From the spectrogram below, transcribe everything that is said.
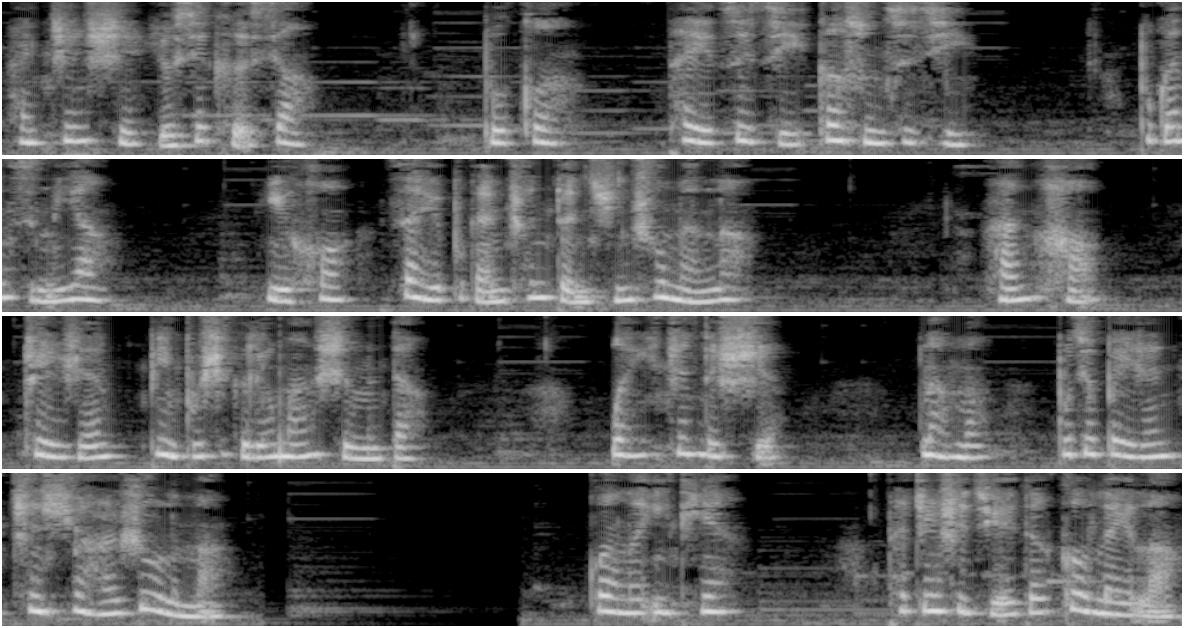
还真是有些可笑。不过，她也自己告诉自己，不管怎么样，以后再也不敢穿短裙出门了。还好，这人并不是个流氓什么的。万一真的是，那么不就被人趁虚而入了吗？逛了一天，他真是觉得够累了，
